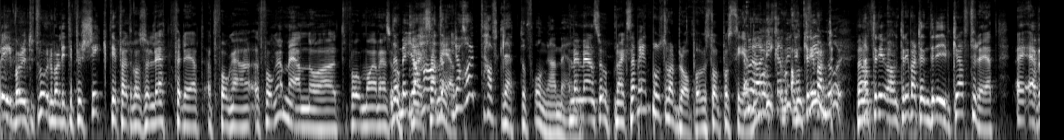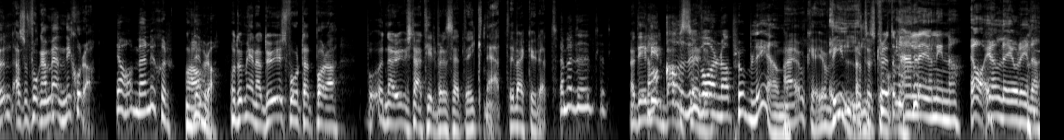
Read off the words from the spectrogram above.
du, var du inte tvungen att vara lite försiktig för att det var så lätt för dig att, att, fånga, att fånga män och att få många mäns Nej, men jag, uppmärksamhet? hade, jag har inte haft lätt att fånga män. Men mäns uppmärksamhet måste du vara bra på att stå på scen. Ja, men jag har lika mycket inte det varit- kvinnor. Men har inte, det, har inte det varit en drivkraft för dig att eh, även alltså, fånga människor då? Ja, människor. Det är bra. Och då menar jag, du är svårt att bara, på- när du vid sådana här tillfällen sätter dig i knät. Det verkar ju lätt. Ja, men det, det, Ja, det är det har aldrig varit några problem. Nej okej, jag vill att du ska Förutom vara. en lejoninna. Ja, en lejoninna.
